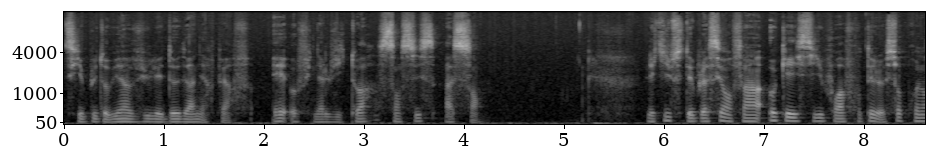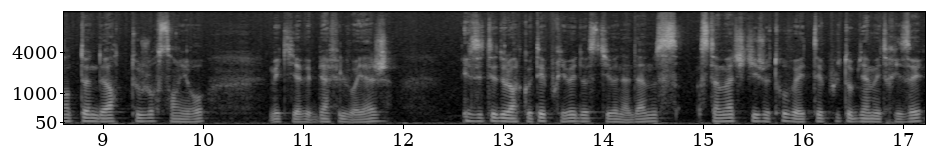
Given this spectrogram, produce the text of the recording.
ce qui est plutôt bien vu les deux dernières perfs. Et au final victoire 106 à 100. L'équipe se déplaçait enfin à OKC pour affronter le surprenant Thunder, toujours sans héros, mais qui avait bien fait le voyage. Ils étaient de leur côté privés de Steven Adams. C'est un match qui je trouve a été plutôt bien maîtrisé.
